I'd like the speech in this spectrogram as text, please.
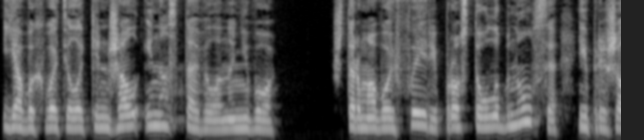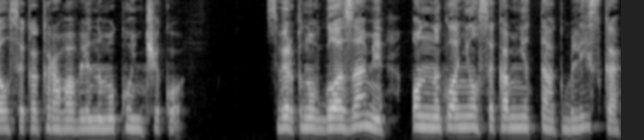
Я выхватила кинжал и наставила на него — Штормовой Фейри просто улыбнулся и прижался к окровавленному кончику. Сверкнув глазами, он наклонился ко мне так близко,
